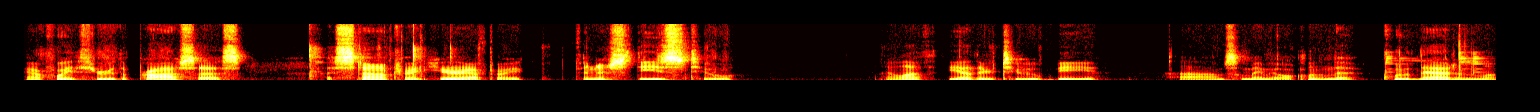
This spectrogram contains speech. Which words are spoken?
halfway through the process. I stopped right here after I finished these two. I left the other two be, um, so maybe I'll include that, include that in the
